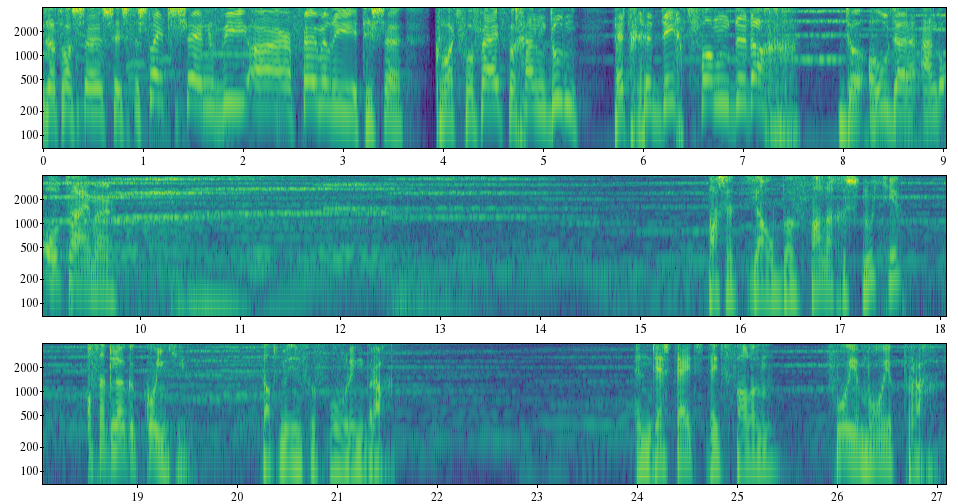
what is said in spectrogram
En dat was eh, Sister Sledge en We Are Family. Het is eh, kwart voor vijf, we gaan hem doen. Het gedicht van de dag. De ode aan de oldtimer. Was het jouw bevallige snoetje? Of dat leuke kontje dat me in vervoering bracht? En destijds deed vallen voor je mooie pracht.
